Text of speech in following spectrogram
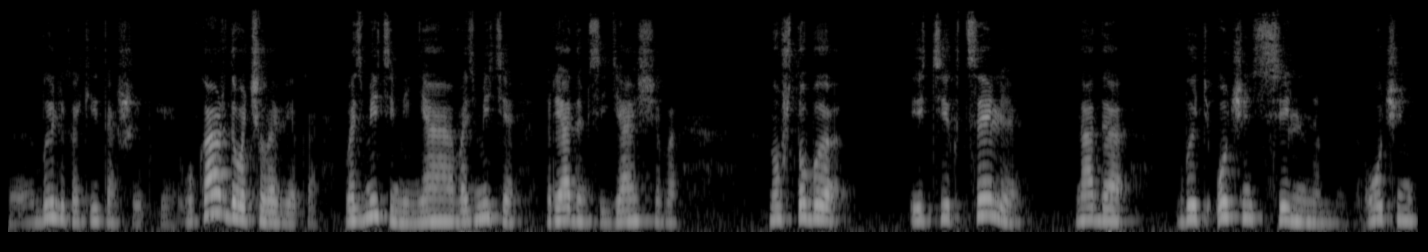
э, были какие-то ошибки. У каждого человека. Возьмите меня, возьмите рядом сидящего. Но чтобы идти к цели, надо быть очень сильным, очень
